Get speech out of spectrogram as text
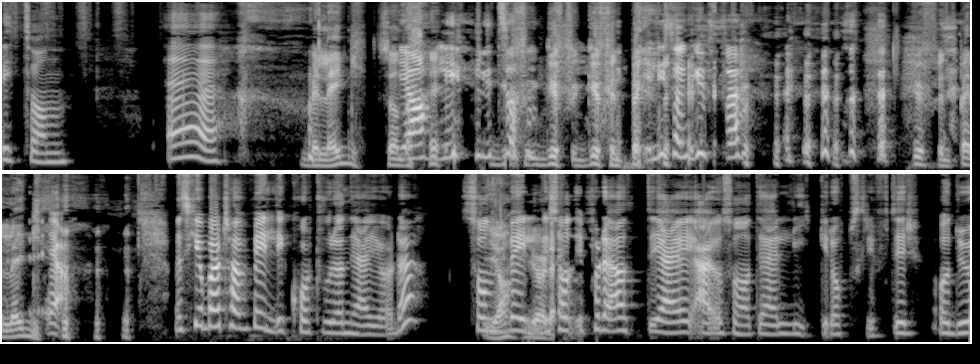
litt sånn eh, Belegg. Sånn, Ja, litt, litt sånn guff, guffent, belegg. Litt sånn guffe. guffent belegg. Ja. Men skal jeg bare ta veldig kort hvordan jeg gjør det? Sånn Ja, veldig gjør det. sånn, for det jeg er jo sånn at jeg liker oppskrifter, og du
